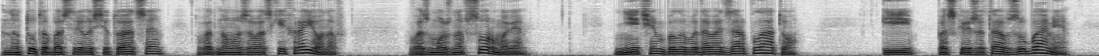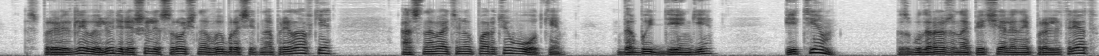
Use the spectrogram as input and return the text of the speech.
Но тут обострилась ситуация в одном из заводских районов, возможно, в Сормове. Нечем было выдавать зарплату, и, поскрежетав зубами, справедливые люди решили срочно выбросить на прилавки основательную партию водки, добыть деньги и тем взбудораженно опечаленный пролетариат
